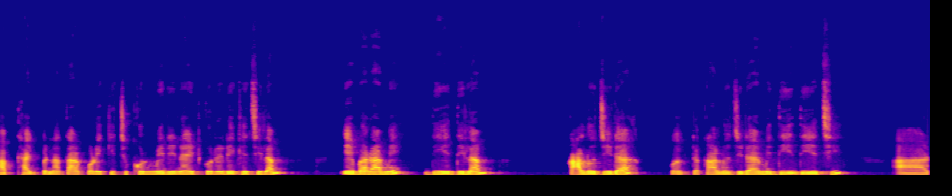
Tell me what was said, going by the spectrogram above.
ভাব থাকবে না। তারপরে কিছুক্ষণ মেরিনাইট করে রেখেছিলাম। এবার আমি দিয়ে দিলাম কালো জিরা, কয়েকটা কালো জিরা আমি দিয়ে দিয়েছি। আর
